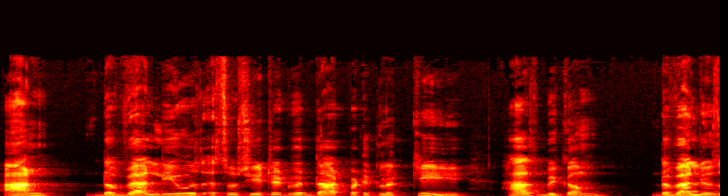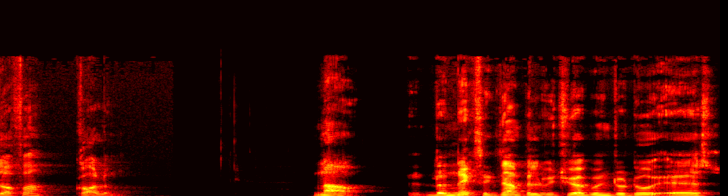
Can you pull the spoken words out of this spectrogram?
and the values associated with that particular key has become the values of a column. Now, the next example which we are going to do is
